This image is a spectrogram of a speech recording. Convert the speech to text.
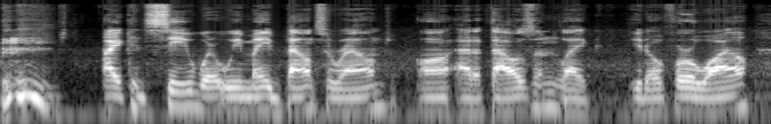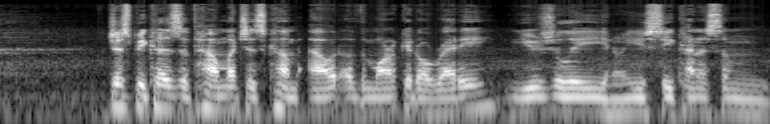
I could see where we may bounce around uh, at a thousand, like, you know, for a while, just because of how much has come out of the market already. Usually, you know, you see kind of some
